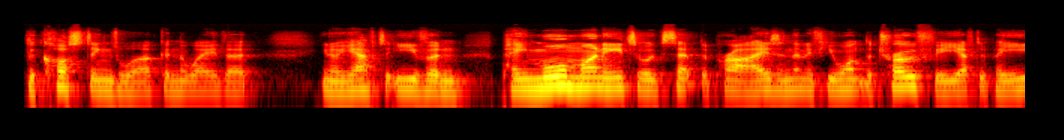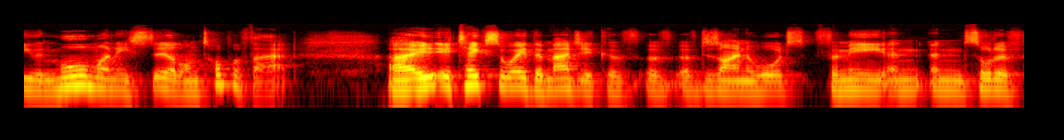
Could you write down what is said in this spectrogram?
the costings work and the way that, you know, you have to even pay more money to accept the prize. And then if you want the trophy, you have to pay even more money still on top of that uh, it, it, takes away the magic of, of, of design awards for me, and and sort of,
